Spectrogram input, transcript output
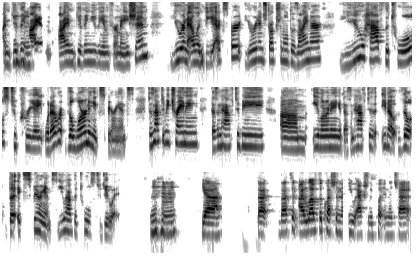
I'm giving Mhm. I am I am giving you the information. you're an L&D expert, you're an instructional designer, you have the tools to create whatever the learning experience doesn't have to be training doesn't have to be um, e-learning it doesn't have to you know the the experience you have the tools to do it mm-hmm. yeah that that's an i love the question that you actually put in the chat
